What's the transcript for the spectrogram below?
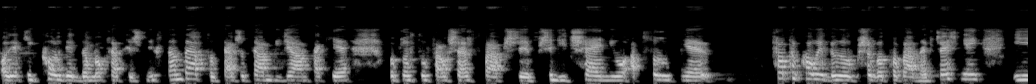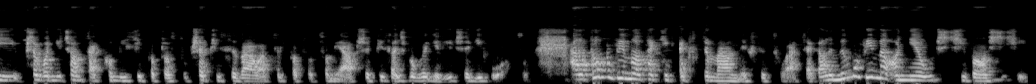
od jakichkolwiek demokratycznych standardów. Także tam widziałam takie po prostu fałszerstwa przy, przy liczeniu, absolutnie protokoły były przygotowane wcześniej i przewodnicząca komisji po prostu przepisywała tylko to, co miała przepisać, w ogóle nie liczyli głosów. Ale to mówimy o takich ekstremalnych sytuacjach, ale my mówimy o nieuczciwości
